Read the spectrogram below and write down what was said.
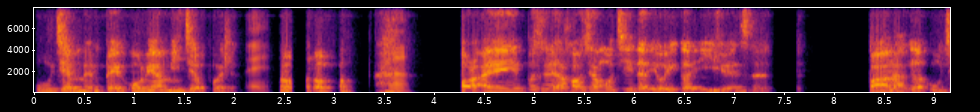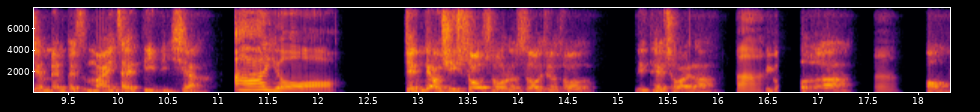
五件棉被，我连米就会，哎，嗯，后来不是好像我记得有一个议员是把那个五件棉被是埋在地底下，哎呦，剪掉去收手的时候就说你退出来了，嗯，你个没啊，嗯，哦，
